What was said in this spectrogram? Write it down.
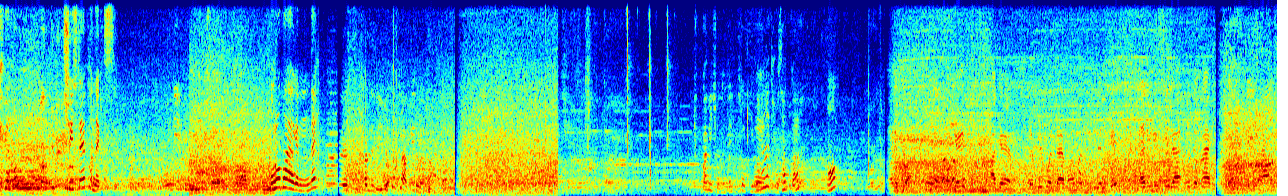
캐논? G7X. 물어봐야겠는데? 어떻게 앞뒤로요? 촉감이 좋은데? 이거 하나 더 살까? 어? Again, the people at that moment needed gift, and you see that in the Mac. This house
